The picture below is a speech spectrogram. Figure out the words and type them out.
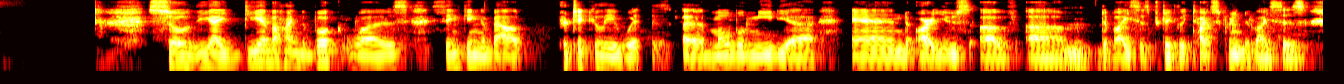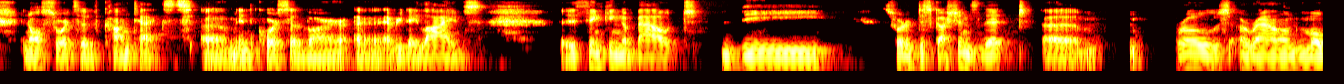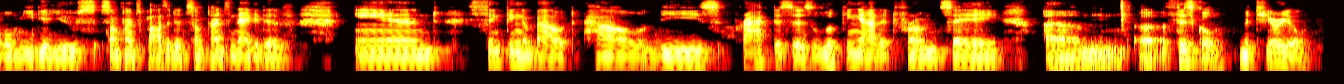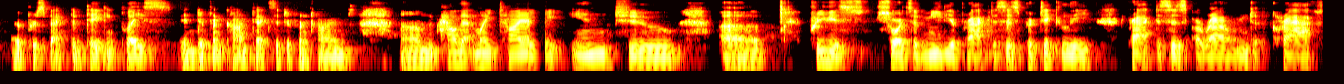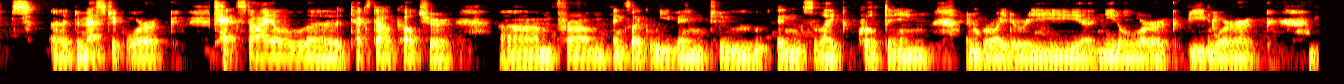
So the idea behind the book was thinking about particularly with uh, mobile media and our use of um, devices, particularly touchscreen devices, in all sorts of contexts um, in the course of our uh, everyday lives. Uh, thinking about the sort of discussions that um, around mobile media use, sometimes positive, sometimes negative, and thinking about how these practices, looking at it from, say, um, a physical, material perspective taking place in different contexts at different times, um, how that might tie into uh, previous sorts of media practices, particularly practices around crafts, uh, domestic work, textile, uh, textile culture, um, from things like weaving to things like quilting, embroidery, uh, needlework, beadwork,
